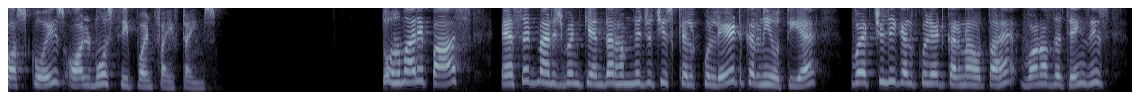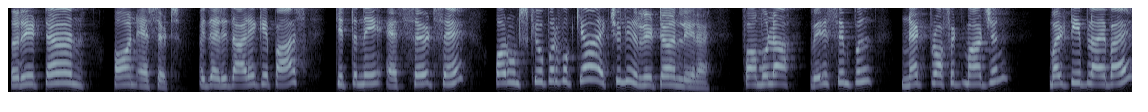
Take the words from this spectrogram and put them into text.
Costco is almost three point five times तो हमारे पास एसेट मैनेजमेंट के अंदर हमने जो चीज़ कैलकुलेट करनी होती है, वो एक्चुअली कैलकुलेट करना होता है। One of the things is return on assets इधर इदारे के पास कितने एसेट्स हैं और उसके ऊपर वो क्या एक्चुअली रिटर्न ले रहा है? Formula very simple net profit margin multiply by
